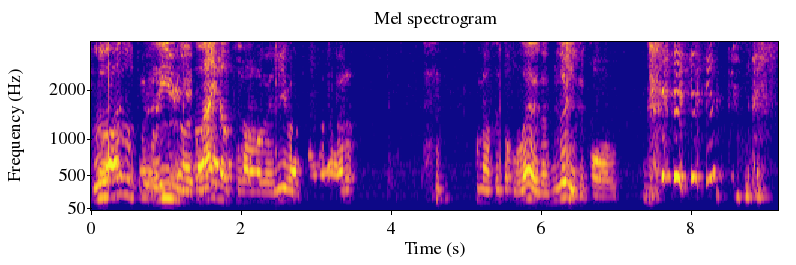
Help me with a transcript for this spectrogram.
Liverpool. Horrible. Liverpool. De Liverpool, a ver. Un acento. Liverpool.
